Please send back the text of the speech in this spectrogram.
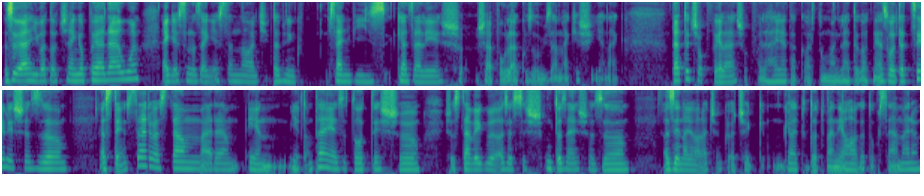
az ő elhivatottsága például, egészen az egészen nagy, tehát mondjuk szennyvíz kezeléssel foglalkozó üzemek és ilyenek. Tehát, hogy sokféle, sokféle helyet akartunk meglátogatni. Ez volt a cél, és ez ezt én szerveztem, erre én írtam pályázatot, és, és aztán végül az összes utazás az azért nagyon alacsony költséggel tudott menni a hallgatók számára.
